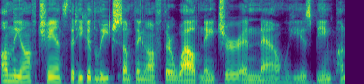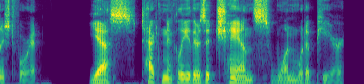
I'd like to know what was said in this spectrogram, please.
on the off chance that he could leech something off their wild nature, and now he is being punished for it. Yes, technically there's a chance one would appear.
